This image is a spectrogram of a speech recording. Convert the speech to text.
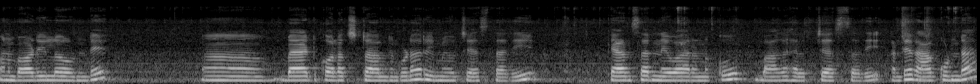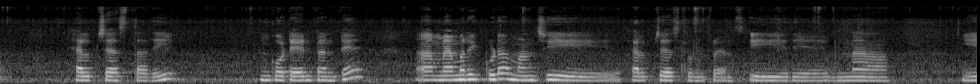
మన బాడీలో ఉండే బ్యాడ్ కొలెస్ట్రాల్ని కూడా రిమూవ్ చేస్తుంది. క్యాన్సర్ నివారణకు బాగా హెల్ప్ చేస్తుంది. అంటే రాకుండా హెల్ప్ చేస్తుంది. ఇంకోటి ఏంటంటే మెమరీకి కూడా మంచి హెల్ప్ చేస్తుంది ఫ్రెండ్స్. ఈ ఇది ఉన్న ఈ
